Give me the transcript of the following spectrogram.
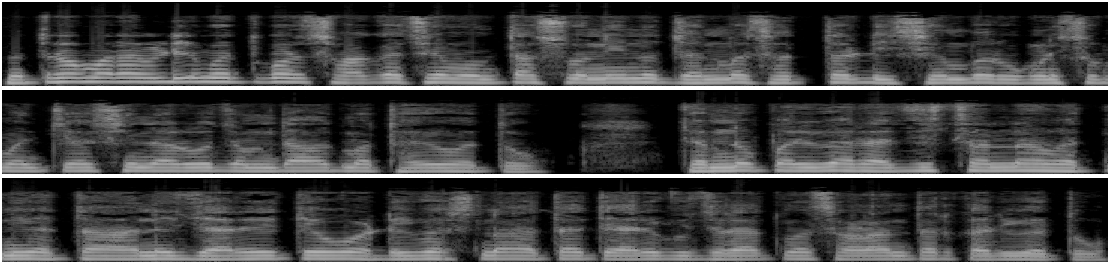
મિત્રો મારા વિડીયોમાં તમારું સ્વાગત છે. મમતા સોનીનો જન્મ સત્તર ડિસેમ્બર ઓગણીસો પંચ્યાસીના રોજ અમદાવાદમાં થયો હતો. તેમનો પરિવાર રાજસ્થાનના વતની હતા અને જ્યારે તેઓ અઢી વર્ષના હતા ત્યારે ગુજરાતમાં સ્થળાંતર કર્યું હતું.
